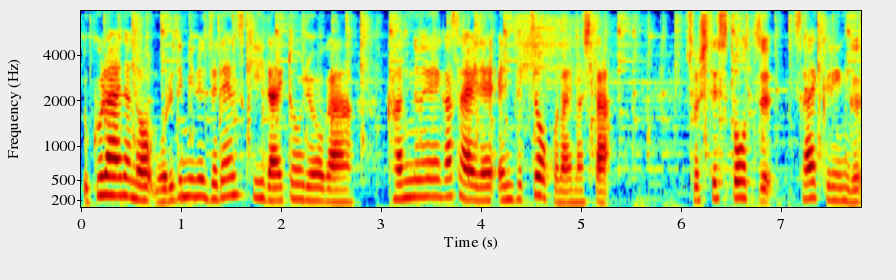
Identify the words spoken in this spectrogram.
ウクライナのウォルディミル・ゼレンスキー大統領がカンヌ映画祭で演説を行いました。そしてスポーツサイクリング。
